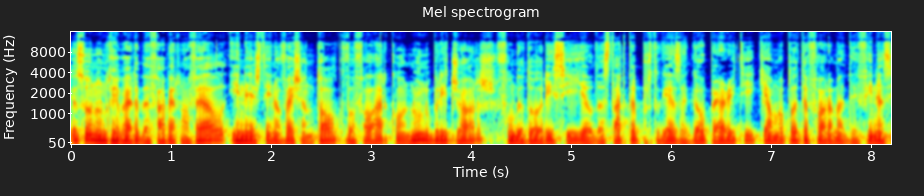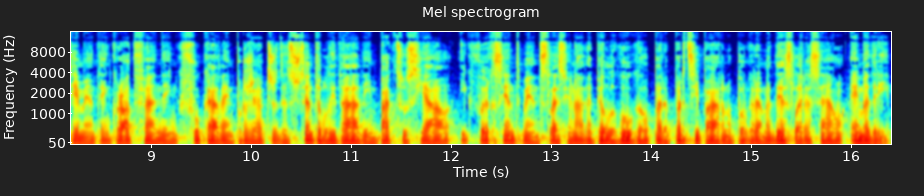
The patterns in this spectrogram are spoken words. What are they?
Eu sou Nuno Ribeiro da Faber Novel e neste Innovation Talk vou falar com Nuno Brito Jorge, fundador e CEO da startup portuguesa GoParity, que é uma plataforma de financiamento em crowdfunding focada em projetos de sustentabilidade e impacto social e que foi recentemente selecionada pela Google para participar no programa de aceleração em Madrid.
